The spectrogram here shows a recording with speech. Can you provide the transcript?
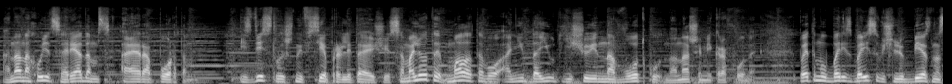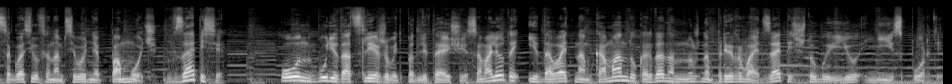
Она находится рядом с аэропортом – и здесь слышны все пролетающие самолеты. Мало того, они дают еще и наводку на наши микрофоны. Поэтому Борис Борисович любезно согласился нам сегодня помочь в записи. Он будет отслеживать подлетающие самолеты и давать нам команду, когда нам нужно прервать запись, чтобы ее не испортить.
